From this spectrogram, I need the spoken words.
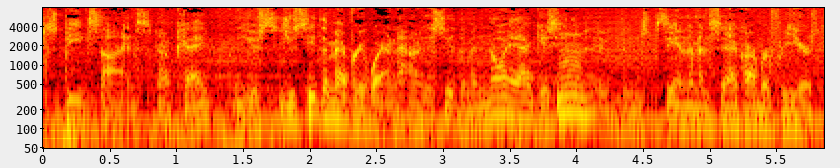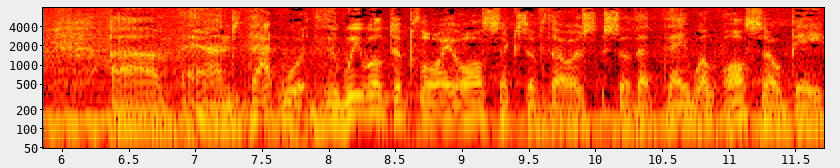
speed signs. Okay, you, you see them everywhere now. You see them in Noyac. You see them. You've been seeing them in Sag Harbor for years, um, and that w- we will deploy all six of those so that they will also be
